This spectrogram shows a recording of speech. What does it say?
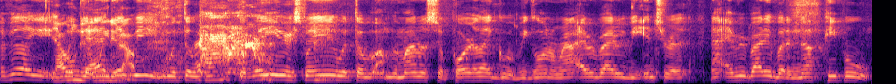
I feel like Y'all with that, they'd be, with the the way you're explaining with the um, amount of support like would be going around, everybody would be interested. Not everybody, but enough people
